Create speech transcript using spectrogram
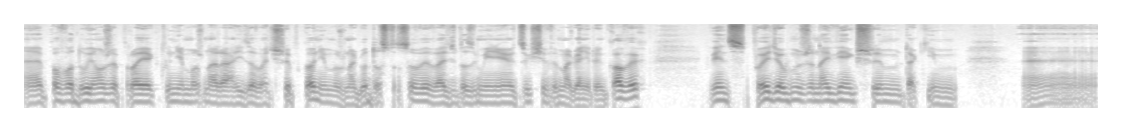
e, powodują, że projektu nie można realizować szybko, nie można go dostosowywać do zmieniających się wymagań rynkowych. Więc powiedziałbym, że największym takim e,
